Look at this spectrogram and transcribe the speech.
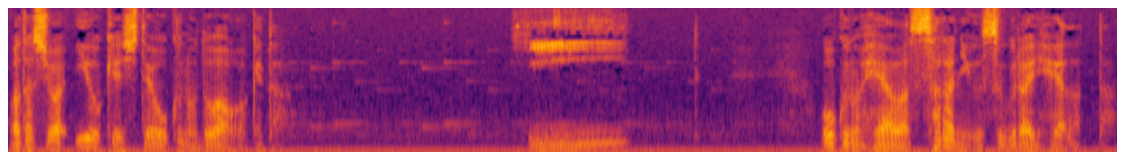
私は意を決して奥のドアを開けた。ひー奥の部屋はさらに薄暗い部屋だった。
